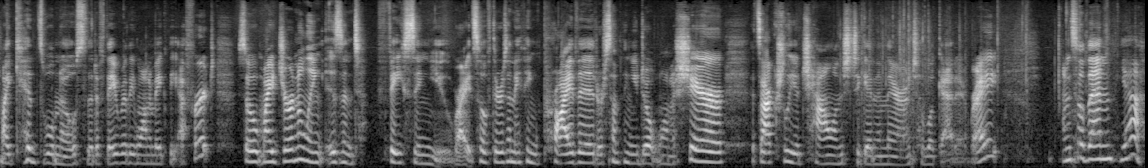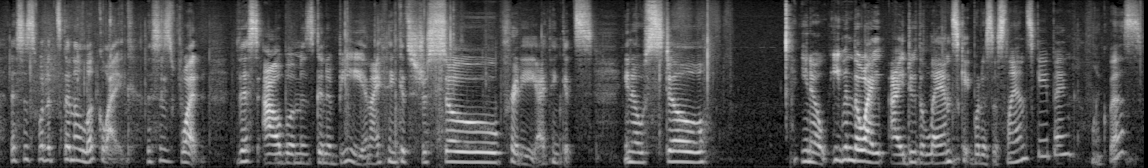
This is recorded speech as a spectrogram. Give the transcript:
My kids will know so that if they really want to make the effort. So my journaling isn't facing you, right? So if there's anything private or something you don't want to share, it's actually a challenge to get in there and to look at it, right? And so then, yeah, this is what it's going to look like. This is what this album is going to be. And I think it's just so pretty. I think it's, you know, still, you know, even though I, I do the landscape, what is this, landscaping? Like this?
